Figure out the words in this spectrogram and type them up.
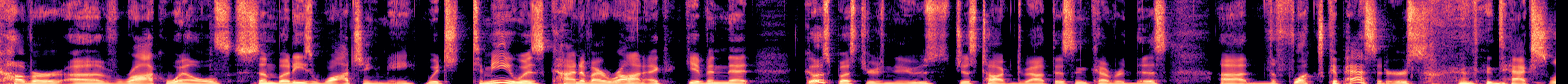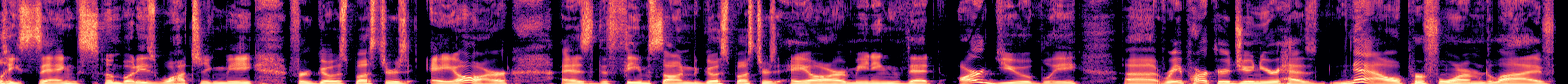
cover of Rockwell's Somebody's Watching Me, which to me was kind of ironic given that Ghostbusters News just talked about this and covered this. Uh, the Flux Capacitors actually sang Somebody's Watching Me for Ghostbusters AR as the theme song to Ghostbusters AR, meaning that arguably uh, Ray Parker Jr. has now performed live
